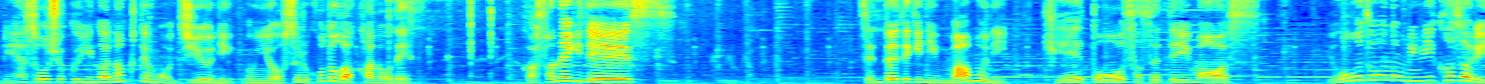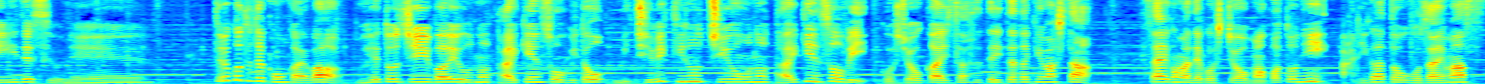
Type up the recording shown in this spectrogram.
レア装飾品がなくても自由に運用することが可能です。重ね着です。全体的にマムに系統させています。陽動の耳飾りいいですよね。ということで今回はムヘト G バ用の体験装備と導きの治療の体験装備ご紹介させていただきました。最後までご視聴誠にありがとうございます。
